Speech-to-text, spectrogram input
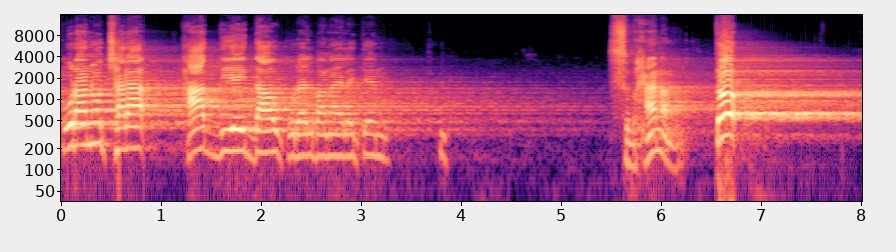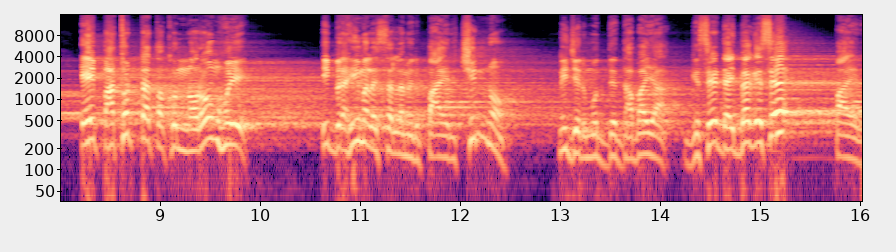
পুরানো ছাড়া হাত দিয়েই দাও কুড়াইল বানায় লাইতেন। সুবহানাম তো এই পাথরটা তখন নরম হয়ে ইব্রাহিম আলাইসাল্লামের পায়ের চিহ্ন নিজের মধ্যে দাবাইয়া গেছে ডাইবা গেছে, পায়ের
